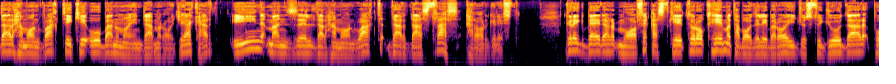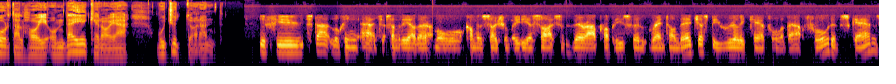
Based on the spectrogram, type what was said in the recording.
در همان وقتی که او به نماینده مراجعه کرد این منزل در همان وقت در دسترس قرار گرفت گرگ بیدر موافق است که طرق متبادل برای جستجو در پورتال های عمده کرایه وجود دارند. If you start looking at some of the other more common social media sites, there are properties for rent on there. Just be really careful about fraud and scams.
